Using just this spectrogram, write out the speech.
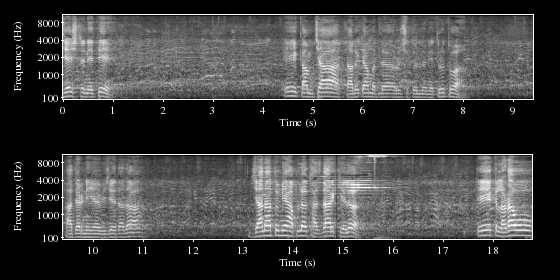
ज्येष्ठ नेते. एक आमच्या तालुक्यामधलं ऋषितुल्य नेतृत्व. आदरणीय विजयदादा. ज्यांना तुम्ही आपलं खासदार केलं ते एक लढाओ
